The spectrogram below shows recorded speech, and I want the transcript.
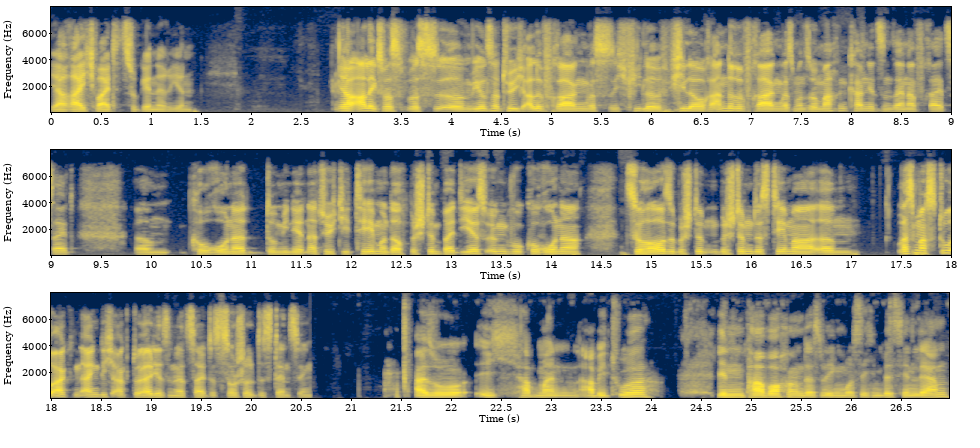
ja, Reichweite zu generieren. Ja, Alex, was, was äh, wir uns natürlich alle fragen, was sich viele, viele auch andere fragen, was man so machen kann jetzt in seiner Freizeit. Ähm, Corona dominiert natürlich die Themen und auch bestimmt bei dir ist irgendwo Corona zu Hause bestimmt ein bestimmtes Thema. Ähm, was machst du eigentlich aktuell jetzt in der Zeit des Social Distancing? Also ich habe mein Abitur in ein paar Wochen, deswegen muss ich ein bisschen lernen.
